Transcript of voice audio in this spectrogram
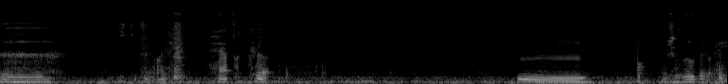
Uh, just about like half a cup. Hmm. Oh, there's a little bit right here.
